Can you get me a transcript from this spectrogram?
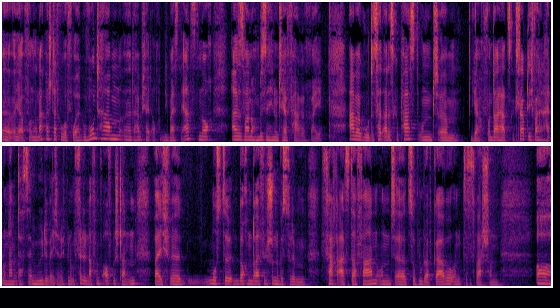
äh, ja, von unserer Nachbarstadt, wo wir vorher gewohnt haben. Äh, da habe ich halt auch die meisten Ärzte noch. Also es war noch ein bisschen Hin- und Herfahrerei. Aber gut, es hat alles gepasst und ähm, ja, von daher hat's geklappt. Ich war dann halt nur nachmittags sehr müde, weil ich, ich bin um Viertel nach fünf aufgestanden, weil ich äh, musste doch eine Dreiviertelstunde bis zu dem Facharzt da fahren und äh, zur Blutabgabe und das war schon, oh,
